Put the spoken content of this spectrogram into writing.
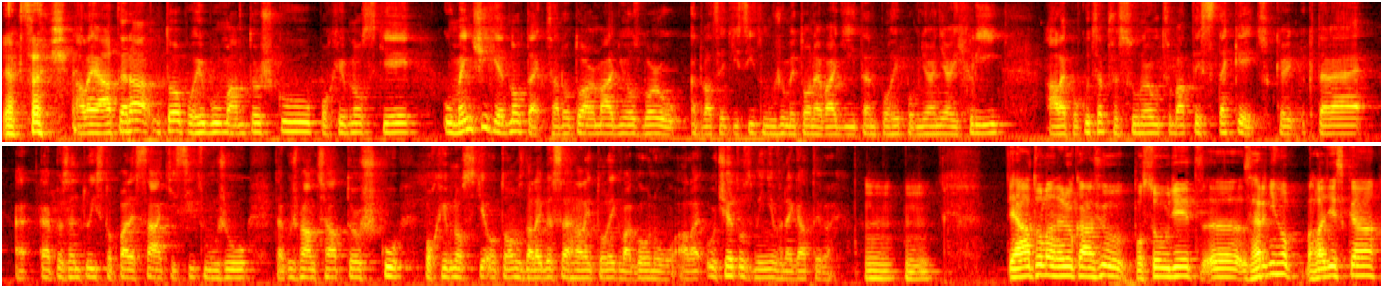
jak chceš. Ale já teda u toho pohybu mám trošku pochybnosti. U menších jednotek, třeba do toho armádního sboru a 20 tisíc mužů mi to nevadí, ten pohyb poměrně rychlý, ale pokud se přesunou třeba ty steky, které reprezentují 150 tisíc mužů, tak už mám třeba trošku pochybnosti o tom, zdali by se hnali tolik vagónů, ale určitě to zmíním v negativech. Hmm, hmm. Já tohle nedokážu posoudit. Eh, z herního hlediska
